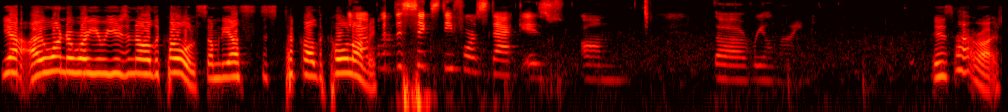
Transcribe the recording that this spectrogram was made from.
yeah. I wonder where you were using all the coal. Somebody else just took all the coal on Yeah, me. but the 64 stack is um the real nine. Is that right?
